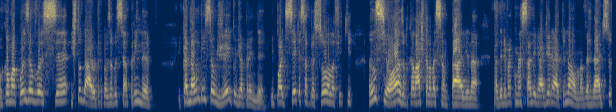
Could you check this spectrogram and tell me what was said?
porque uma coisa é você estudar, outra coisa é você aprender. E cada um tem seu jeito de aprender. E pode ser que essa pessoa ela fique ansiosa porque ela acha que ela vai sentar ali na cadeira e vai começar a ligar direto. E não, na verdade, isso,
